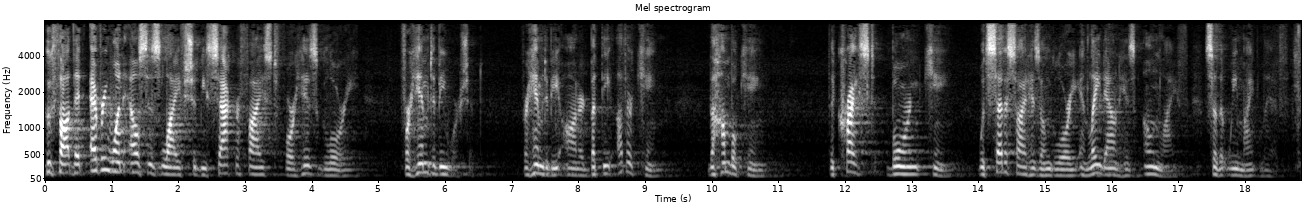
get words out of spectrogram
who thought that everyone else's life should be sacrificed for his glory, for him to be worshiped, for him to be honored. But the other king, the humble king, the Christ born king, would set aside his own glory and lay down his own life so that we might live.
